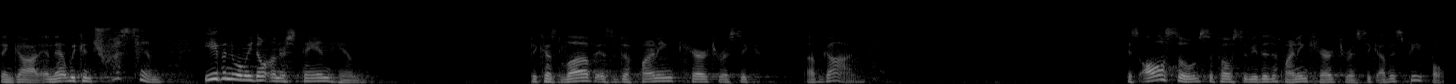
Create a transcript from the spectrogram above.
than God, and that we can trust Him even when we don't understand Him. Because love is a defining characteristic of God. It's also supposed to be the defining characteristic of His people.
